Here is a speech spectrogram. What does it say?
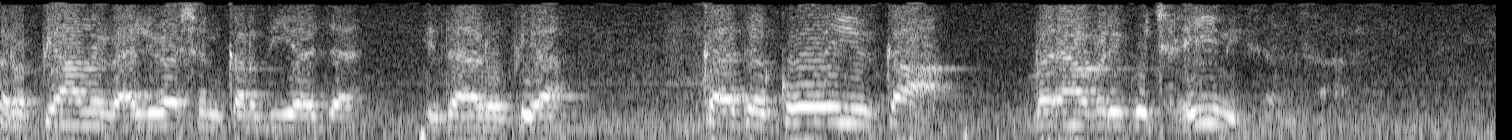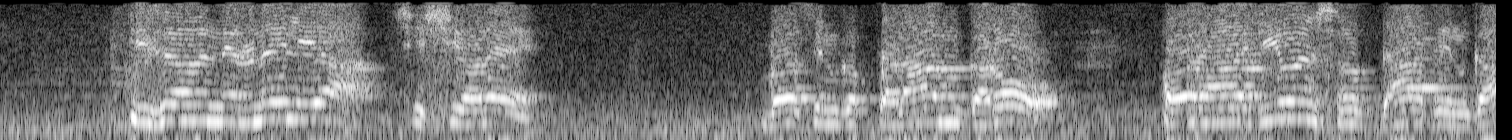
रुपया में वैल्यूएशन कर दिया जाए? इधर रुपया कहते कोई इसका बराबरी कुछ है ही नहीं संसार इसने निर्णय लिया, शिष्यों ने, बस इनको प्रणाम करो और आजीवन श्रद्धा से इनका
